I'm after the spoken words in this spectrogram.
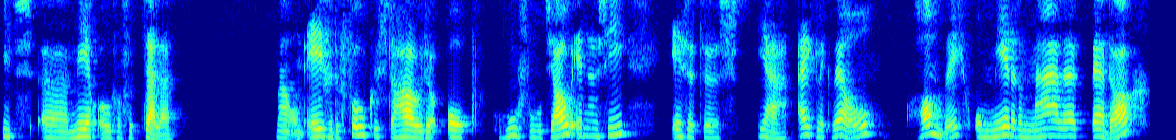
iets uh, meer over vertellen. Maar om even de focus te houden op hoe voelt jouw energie, is het dus ja, eigenlijk wel handig om meerdere malen per dag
